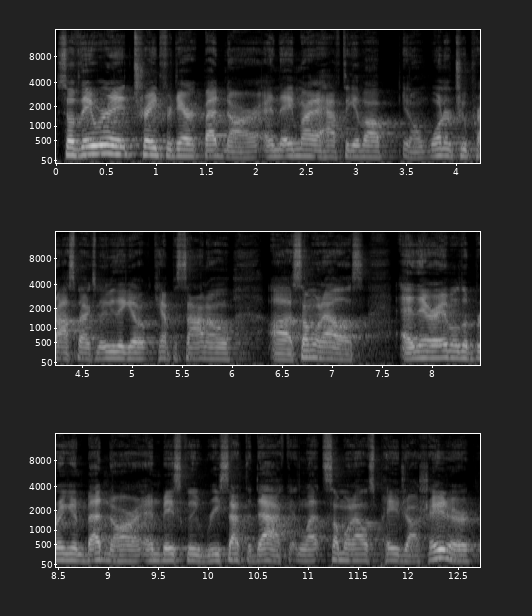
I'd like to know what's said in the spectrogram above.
So if they were to trade for Derek Bednar and they might have to give up, you know, one or two prospects, maybe they give up Campusano, uh, someone else, and they're able to bring in Bednar and basically reset the deck and let someone else pay Josh Hader,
